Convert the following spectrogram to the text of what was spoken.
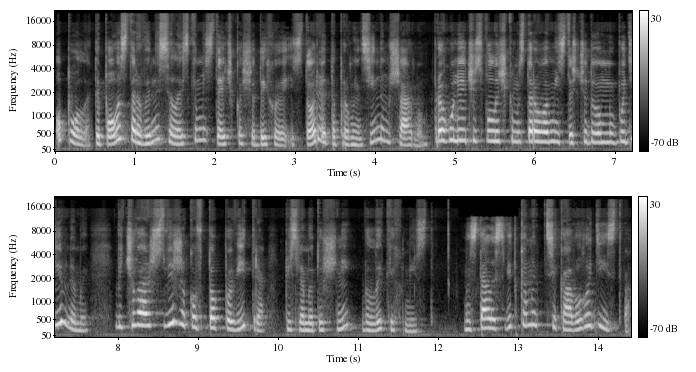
Ополе, типове старовинне селейське містечко, що дихає історією та провінційним шармом. Прогулюючись вуличками старого міста з чудовими будівлями, відчуваєш свіжий ковток повітря після метушні великих міст. Ми стали свідками цікавого дійства.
